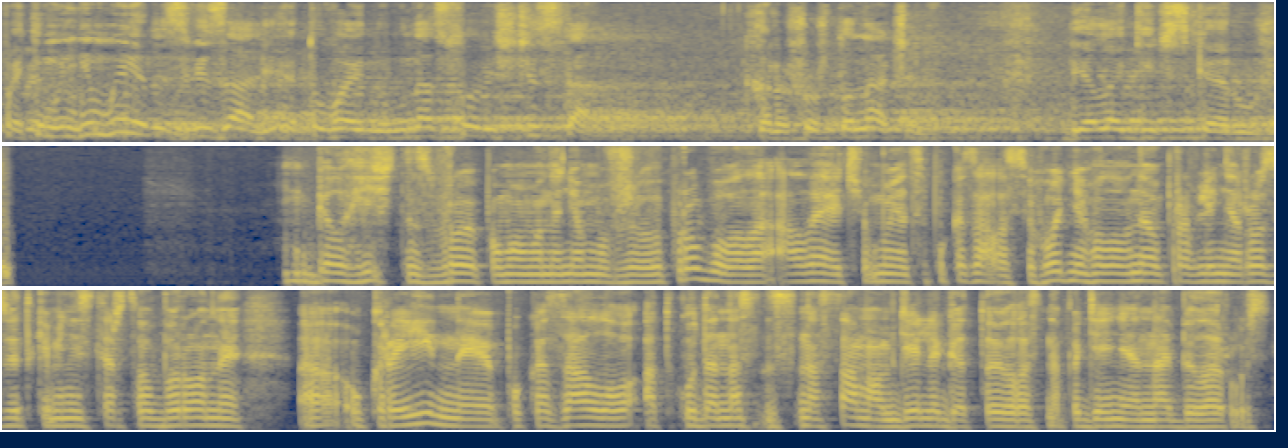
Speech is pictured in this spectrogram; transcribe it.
Поэтому не мы развязали эту войну, у нас совесть чиста. Хорошо, что начали. Биологическое оружие. Біологічну зброю, по-моєму, на ньому вже випробували. Але чому я це показала? Сьогодні головне управління розвідки Міністерства оборони е, України показало, откуда на, на самом деле готовилось нападіння на Білорусь.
